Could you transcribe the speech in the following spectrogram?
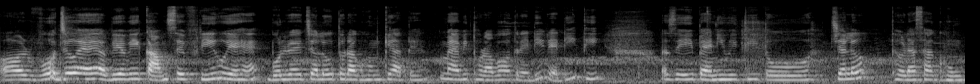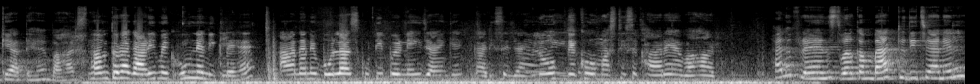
और वो जो है अभी अभी काम से फ्री हुए हैं। बोल रहे हैं चलो थोड़ा घूम के आते हैं। मैं भी थोड़ा बहुत रेडी रेडी थी। बस यही पहनी हुई थी तो चलो थोड़ा सा घूम के आते हैं बाहर से। हम थोड़ा गाड़ी में घूमने निकले हैं। आना ने बोला स्कूटी पर नहीं जाएँगे गाड़ी से जाएँगे। लोग देखो मस्ती से खा रहे हैं बाहर। Hello friends welcome back to the channel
